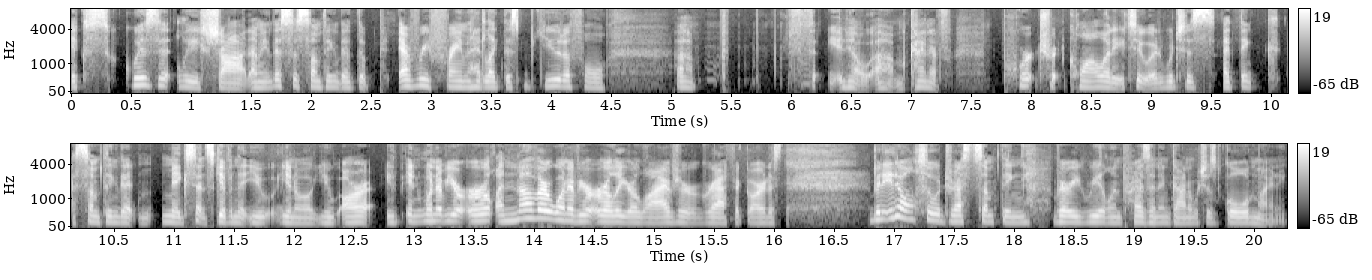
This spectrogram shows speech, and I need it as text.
exquisitely shot. I mean, this is something that the every frame had like this beautiful, uh, you know, um, kind of portrait quality to it, which is, I think, something that makes sense given that you, you know, you are in one of your early, another one of your earlier lives, you're a graphic artist. But it also addressed something very real and present in Ghana, which is gold mining.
